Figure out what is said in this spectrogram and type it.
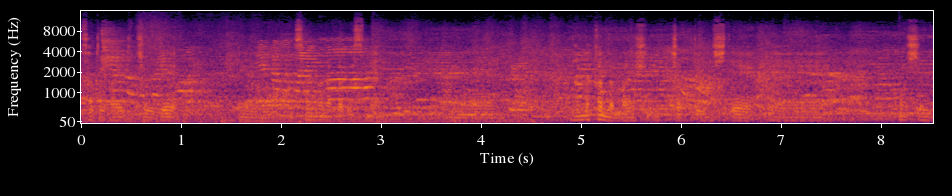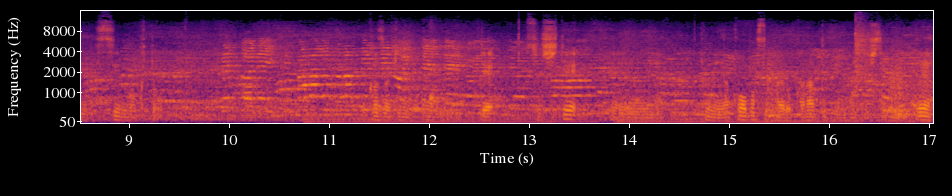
里帰り中で、えー、そんな中ですねなんだかんだ毎週行っちゃってまして、えー、今週も水木と岡崎の方に行ってそして、えー、今日夜行バスで帰ろうかなというふうに話してるので、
